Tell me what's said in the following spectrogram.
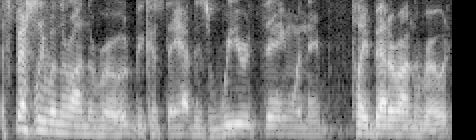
especially when they're on the road because they have this weird thing when they play better on the road.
